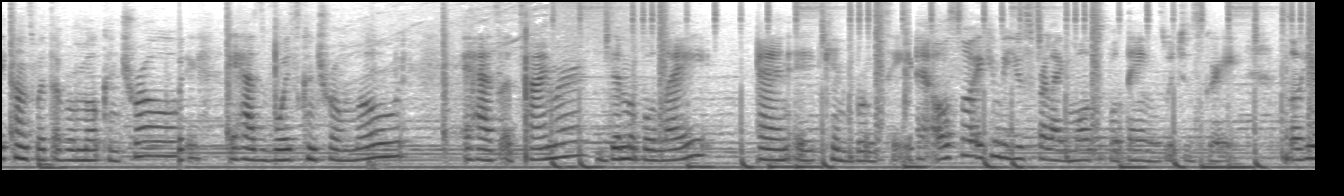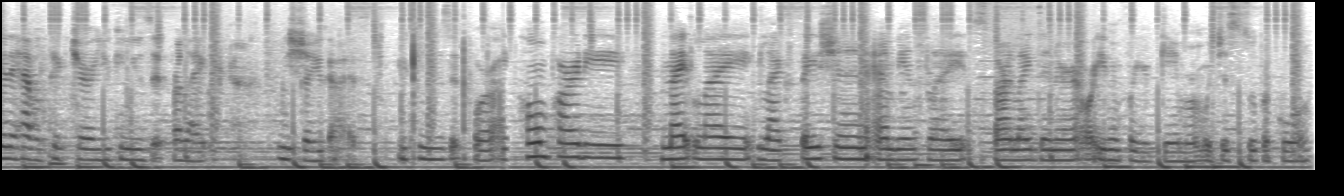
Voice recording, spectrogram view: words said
It comes with a remote control. It has voice control mode. It has a timer, dimmable light, and it can rotate. And also it can be used for like multiple things, which is great. So here they have a picture. You can use it for like, let me show you guys. You can use it for a home party, night light, relaxation, ambience light, starlight dinner, or even for your game room, which is super cool.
